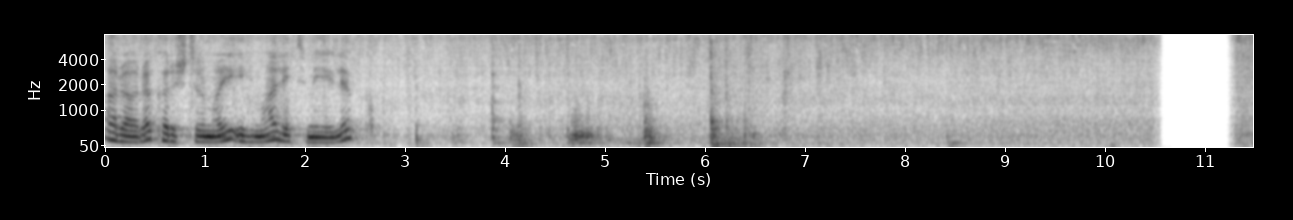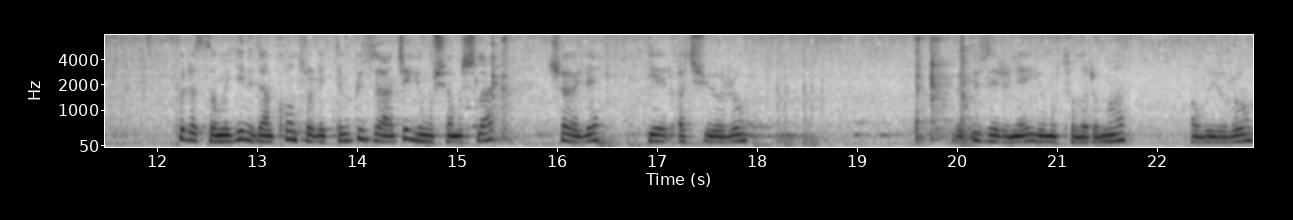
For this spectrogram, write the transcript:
Ara ara karıştırmayı ihmal etmeyelim. Pırasamı yeniden kontrol ettim. Güzelce yumuşamışlar. Şöyle yer açıyorum. Ve üzerine yumurtalarımı alıyorum.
